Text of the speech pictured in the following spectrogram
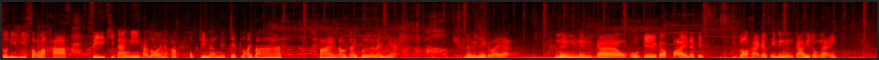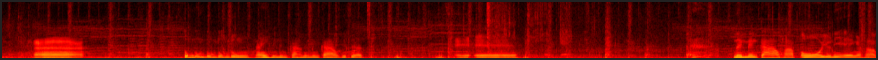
ตัวนี้มี 2 ราคา 4 ที่นั่งนี่500นะครับ6ที่นั่งเนี่ย700 บาท ไปเราได้เบอร์อะไรเนี่ย ได้เป็นเลขอะไรอะ 119 โอเคครับไปไหนไปล้อหากันซิ119 อยู่ตรงไหน อ่า ตุ้งดุงดุงดุงดุงไหนหนึ่งหนึ่งเก้าหนึ่งหนึ่งเก้าพี่เสือ เอเอหนึ่งหนึ่งเก้าครับ โอ้อยู่นี่เองอะครับ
